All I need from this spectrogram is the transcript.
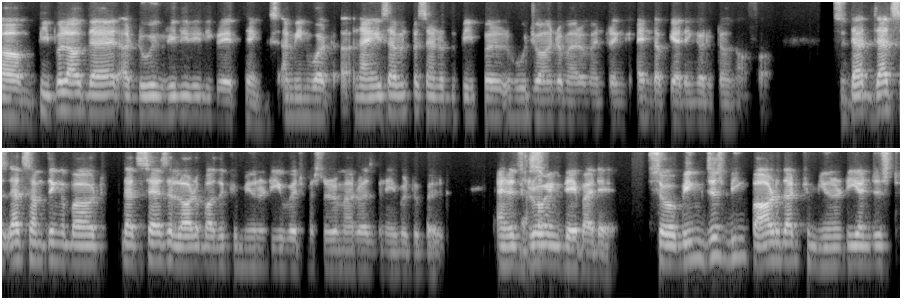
um, people out there are doing really, really great things. I mean, what 97% of the people who join Romero mentoring end up getting a return offer so that that's that's something about that says a lot about the community which mr romero has been able to build and it's yes. growing day by day so being just being part of that community and just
